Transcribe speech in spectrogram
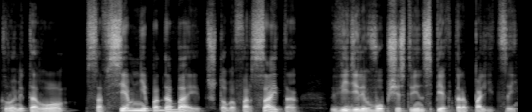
Кроме того, совсем не подобает, чтобы Форсайта видели в обществе инспектора полиции.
